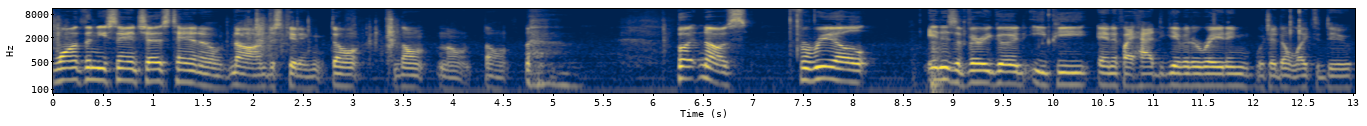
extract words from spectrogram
Anthony Sanchez Tano. No, I'm just kidding. Don't, don't, no, don't. but no, for real, it is a very good EP, and if I had to give it a rating, which I don't like to do,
